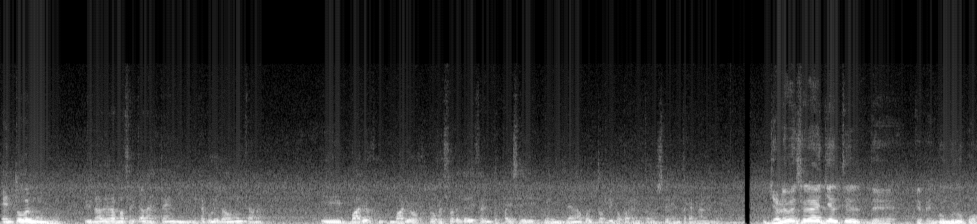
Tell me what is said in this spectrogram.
en todo el mundo. Y una de las más cercanas está en República Dominicana. Y varios, varios profesores de diferentes países vendrían a Puerto Rico para entonces entrenar. Yo le mencioné a Gentil de que tengo un grupo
